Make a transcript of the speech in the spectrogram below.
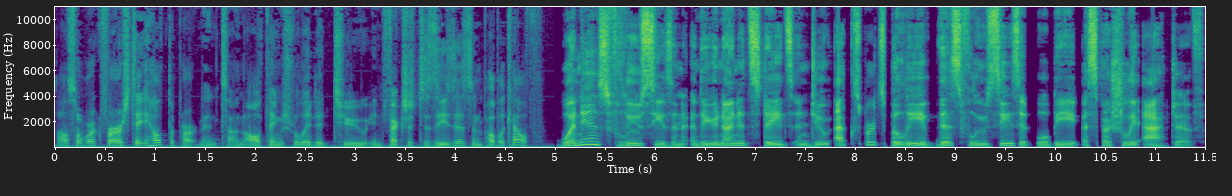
I also work for our state health department on all things related to infectious diseases and public health. When is flu season in the United States, and do experts believe this flu season will be especially active?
